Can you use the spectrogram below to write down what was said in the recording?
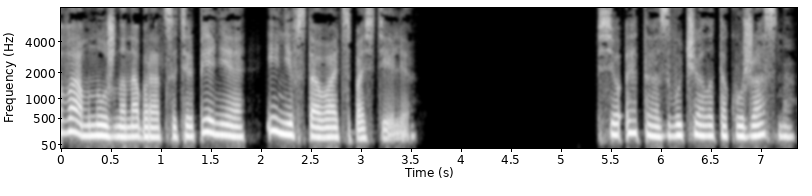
Вам нужно набраться терпения и не вставать с постели. Все это звучало так ужасно.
